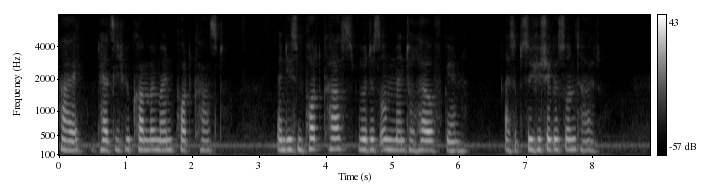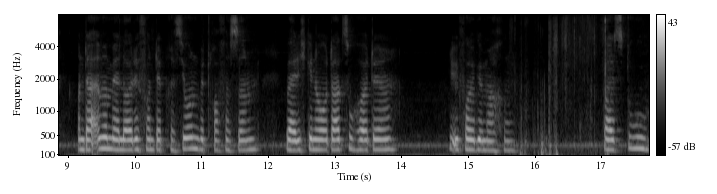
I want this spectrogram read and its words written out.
Hi und herzlich willkommen bei meinem Podcast. In diesem Podcast wird es um Mental Health gehen, also psychische Gesundheit. Und da immer mehr Leute von Depressionen betroffen sind, werde ich genau dazu heute die Folge machen. Falls du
